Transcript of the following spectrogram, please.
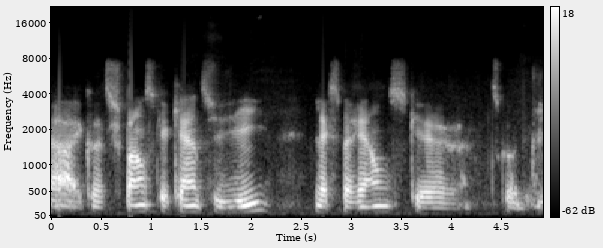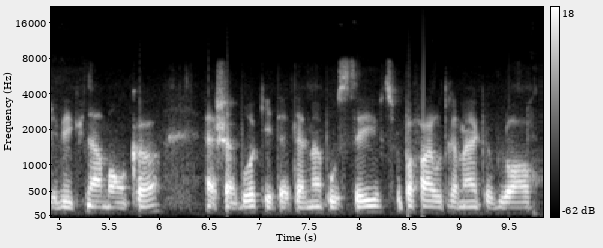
Ah, écoute, je pense que quand tu vis l'expérience que j'ai vécue dans mon cas à Sherbrooke qui était tellement positive, tu ne peux pas faire autrement que vouloir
